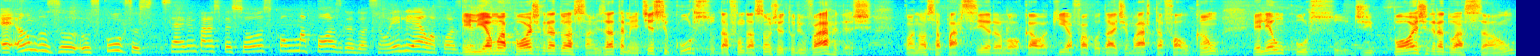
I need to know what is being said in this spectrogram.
é, ambos os cursos servem para as pessoas como uma pós-graduação. Ele é uma pós-graduação. Ele é uma pós-graduação, exatamente. Esse curso da Fundação Getúlio Vargas, com a nossa parceira local aqui, a Faculdade Marta Falcão, ele é um curso de pós-graduação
